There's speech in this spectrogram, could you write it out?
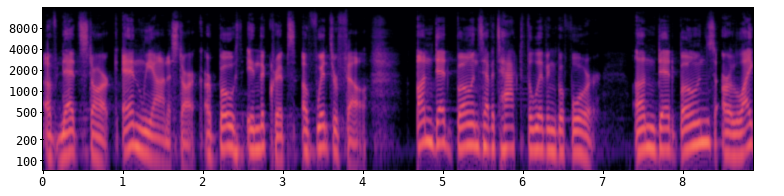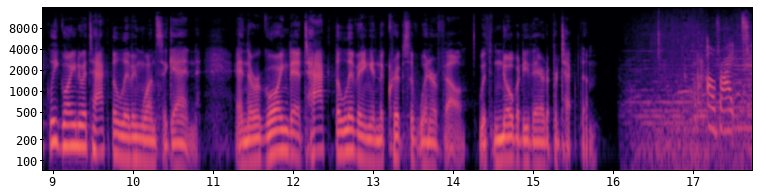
of Ned Stark and Lyanna Stark are both in the crypts of Winterfell. Undead bones have attacked the living before. Undead bones are likely going to attack the living once again, and they're going to attack the living in the crypts of Winterfell with nobody there to protect them. All right,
